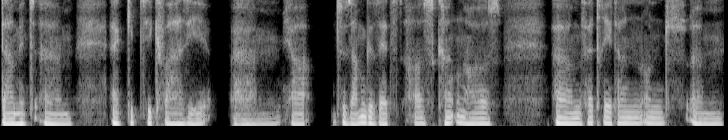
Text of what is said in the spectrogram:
damit ähm, ergibt sie quasi ähm, ja zusammengesetzt aus Krankenhausvertretern ähm, und ähm,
